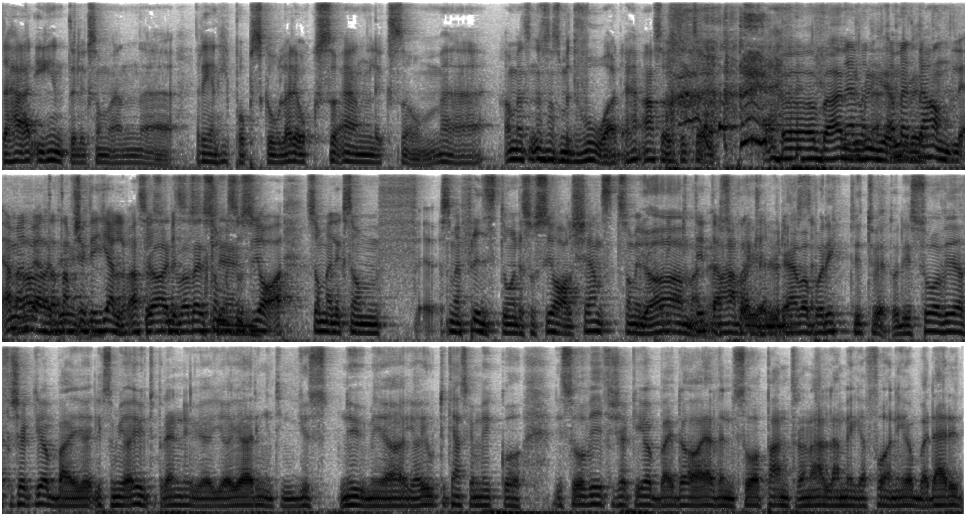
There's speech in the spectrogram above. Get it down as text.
det här är inte liksom en eh, ren hiphop-skola. Det är också en liksom... eh, Ja men nästan som ett vård. Alltså, så, så, Ja, men, behandling. Ja, men vet att han försökte hjälpa. Alltså, som, en, social... Som en liksom... Som en fristående socialtjänst som är Ja, på riktigt. man, han verkligen? Det här var på riktigt, du vet. Och det är så vi har försökt jobba. Jag, liksom, jag är ute på det nu. Jag, jag gör ingenting just nu, men jag, jag har gjort det ganska mycket. Och det är så vi försöker jobba idag. Även så Pantron, alla megafoner jobbar. Det här är,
